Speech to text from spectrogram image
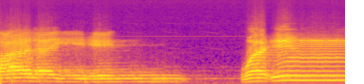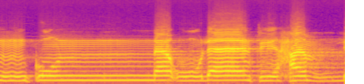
عليهن. وإن كن أولات حمل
